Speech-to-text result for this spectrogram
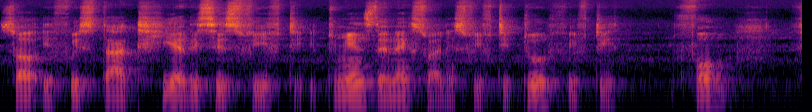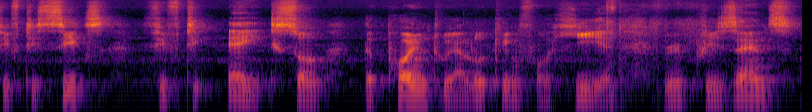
So if we start here, this is 50. It means the next one is 52, 54, 56, 58. So the point we are looking for here represents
